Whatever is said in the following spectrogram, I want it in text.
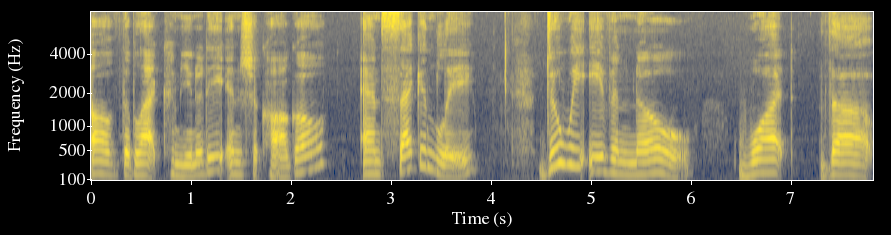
of the black community in Chicago? And secondly, do we even know what the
